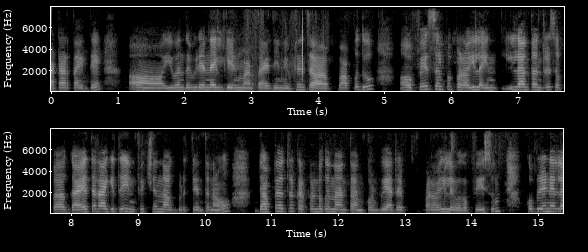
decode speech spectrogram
ಆಟ ಆಡ್ತಾ ಇದ್ದೆ. ಈ ಒಂದು ವಿಡಿಯೋನ ಇಲ್ಲಿಗೆ ಏನು ಮಾಡ್ತಾ ಇದ್ದೀನಿ. ಫ್ರೆಂಡ್ಸ್ ಪಾಪದು ಫೇಸ್ ಸ್ವಲ್ಪ ಪರವಾಗಿಲ್ಲ ಇನ್ ಇಲ್ಲ ಅಂತಂದರೆ ಸ್ವಲ್ಪ ಗಾಯ ಥರ ಆಗಿದ್ರೆ ಇನ್ಫೆಕ್ಷನ್ ಆಗಿಬಿಡುತ್ತೆ ಅಂತ ನಾವು ಡಾಕ್ಟರ್ ಹತ್ರ ಕರ್ಕೊಂಡೋಗೋಣ ಅಂತ ಅಂದ್ಕೊಂಡ್ವಿ ಆದರೆ ಪರವಾಗಿಲ್ಲ, ಇವಾಗ ಫೇಸು ಕೊಬ್ಬರಿ ಎಣ್ಣೆಲ್ಲ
